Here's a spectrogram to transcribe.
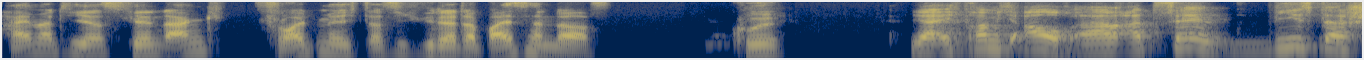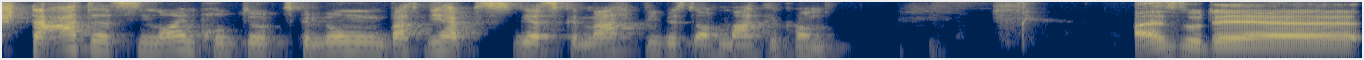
Hi Matthias, vielen Dank. Freut mich, dass ich wieder dabei sein darf. Cool. Ja, ich freue mich auch. Äh, erzähl, wie ist der Start des neuen Produkts gelungen? Was, wie hast du es gemacht? Wie bist du auf den Markt gekommen? Also der,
